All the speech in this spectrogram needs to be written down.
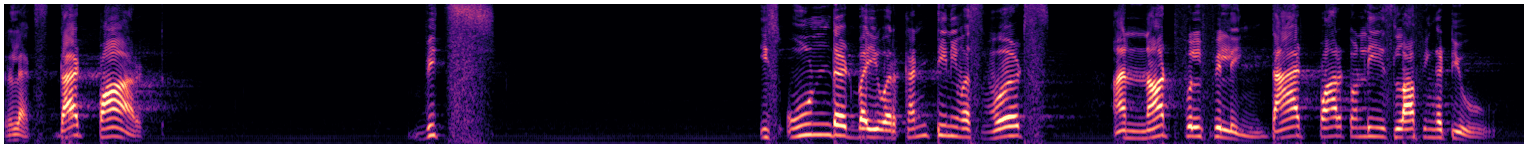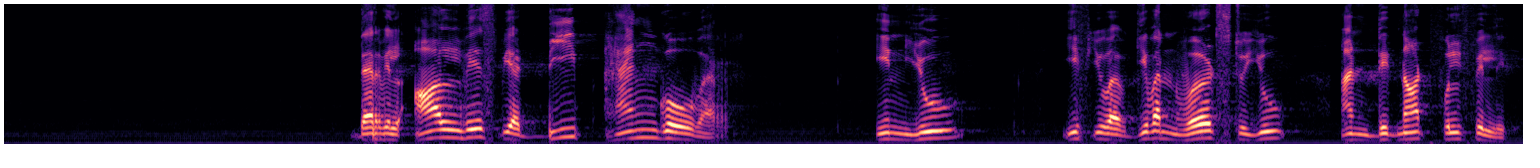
relax, that part which is wounded by your continuous words and not fulfilling, that part only is laughing at you. There will always be a deep hangover in you if you have given words to you and did not fulfill it.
